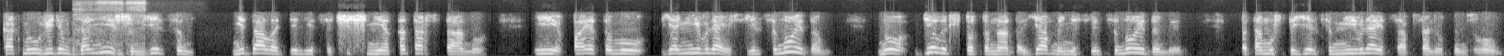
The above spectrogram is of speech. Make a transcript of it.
Как мы увидим в дальнейшем, Ельцин не дал отделиться Чечне, Татарстану. И поэтому я не являюсь ельциноидом, но делать что-то надо явно не с ельциноидами, потому что Ельцин не является абсолютным злом.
